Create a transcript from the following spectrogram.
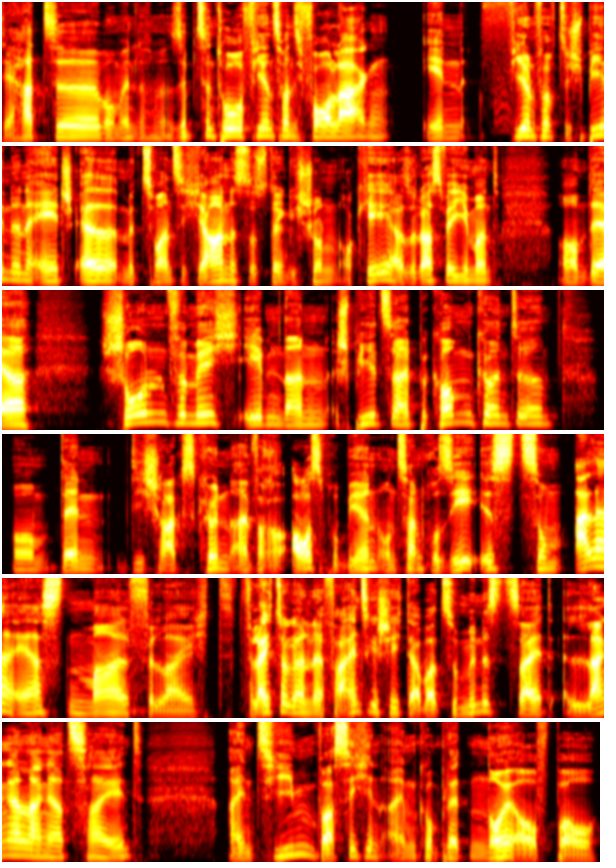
Der hatte, Moment, 17 Tore, 24 Vorlagen in 54 Spielen in der AHL mit 20 Jahren. Ist das, denke ich, schon okay. Also, das wäre jemand, ähm, der schon für mich eben dann Spielzeit bekommen könnte. Um, denn die Sharks können einfach ausprobieren und San Jose ist zum allerersten Mal vielleicht, vielleicht sogar in der Vereinsgeschichte, aber zumindest seit langer, langer Zeit ein Team, was sich in einem kompletten Neuaufbau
